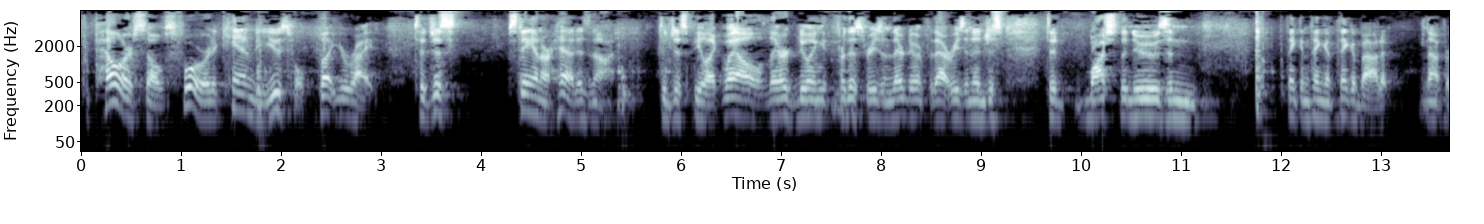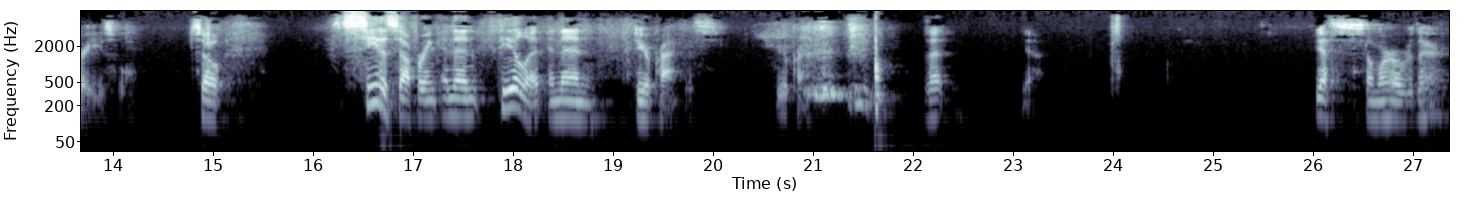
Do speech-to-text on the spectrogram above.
propel ourselves forward, it can be useful. But you're right. To just stay in our head is not. To just be like, well, they're doing it for this reason, they're doing it for that reason, and just to watch the news and think and think and think about it, not very useful. So, see the suffering and then feel it and then do your practice. Do your practice. Is that? Yeah. Yes, somewhere over there.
